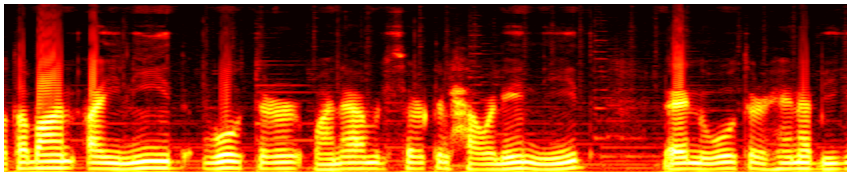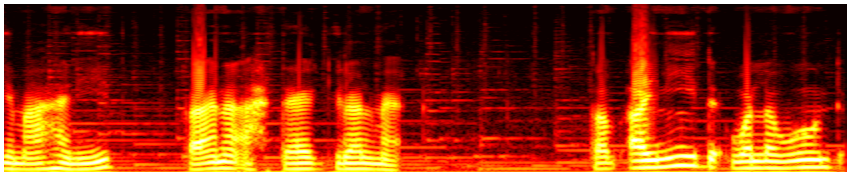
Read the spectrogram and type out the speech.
فطبعا I need water وهنعمل circle حوالين need لأن water هنا بيجي معاها need فأنا أحتاج إلى الماء. طب I need ولا want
